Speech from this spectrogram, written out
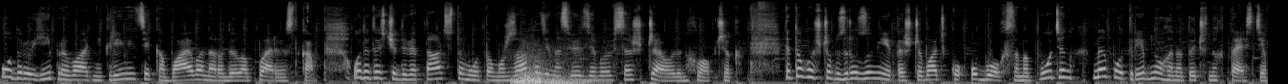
у дорогій приватній клініці Кабаєва народила первістка. У 2019-му у тому ж закладі на світ з'явився ще один хлопчик. Для того щоб зрозуміти, що батько обох саме Путін, не потрібно генетичних тестів.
